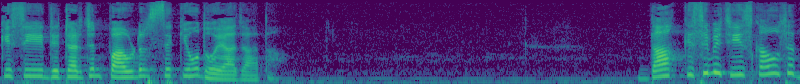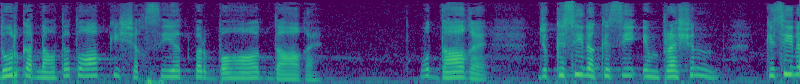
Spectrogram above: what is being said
کسی ڈٹرجنٹ پاؤڈر سے کیوں دھویا جاتا؟ داغ کسی بھی چیز کا اسے دور کرنا ہوتا ہے تو آپ کی شخصیت پر بہت داغ ہے۔ وہ داغ ہے جو کسی نہ کسی امپریشن کسی نہ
